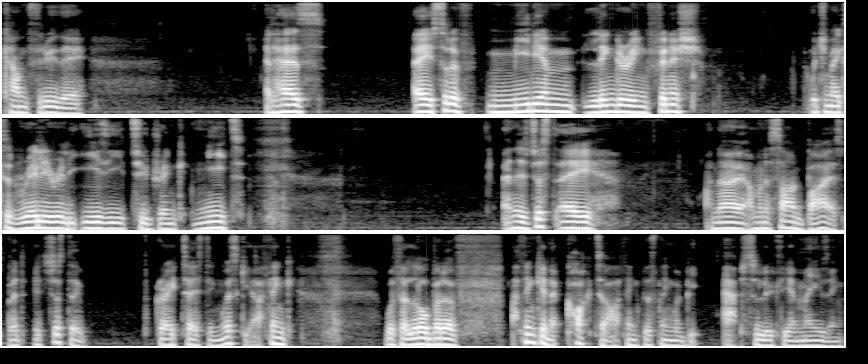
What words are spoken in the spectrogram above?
come through there. It has a sort of medium lingering finish, which makes it really, really easy to drink neat. And there's just a, I know I'm going to sound biased, but it's just a great tasting whiskey. I think with a little bit of, I think in a cocktail, I think this thing would be absolutely amazing.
